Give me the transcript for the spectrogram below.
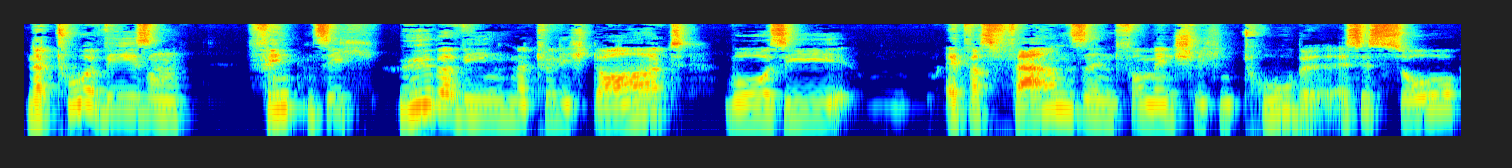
Naturwesen finden sich überwiegend natürlich dort, wo sie etwas fern sind vom menschlichen Trubel. Es ist so,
